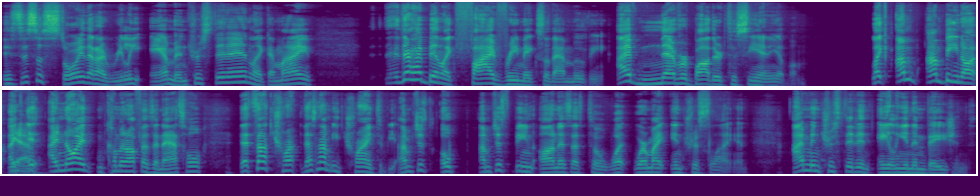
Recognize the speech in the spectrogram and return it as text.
is this a story that I really am interested in? Like, am I? There have been like five remakes of that movie. I've never bothered to see any of them. Like, I'm I'm being on. Yeah. I know I'm coming off as an asshole. That's not try. That's not me trying to be. I'm just op- I'm just being honest as to what where my interests lie in. I'm interested in alien invasions.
